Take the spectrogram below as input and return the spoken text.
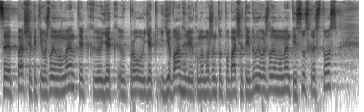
Це перший такий важливий момент, як, як, про, як Євангелію, яку ми можемо тут побачити. І другий важливий момент Ісус Христос е, е,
